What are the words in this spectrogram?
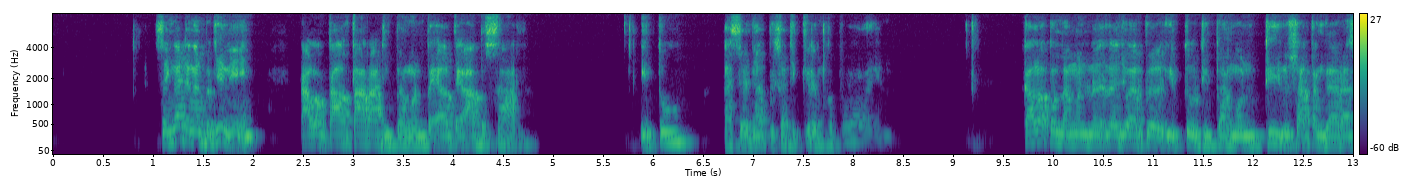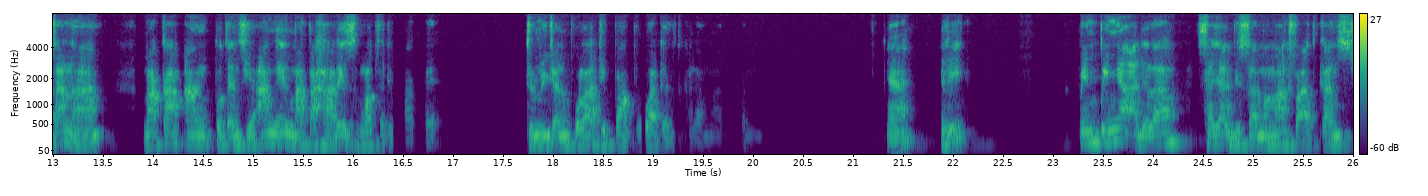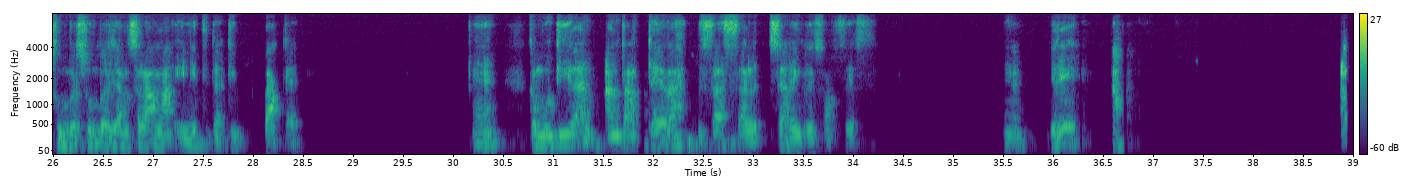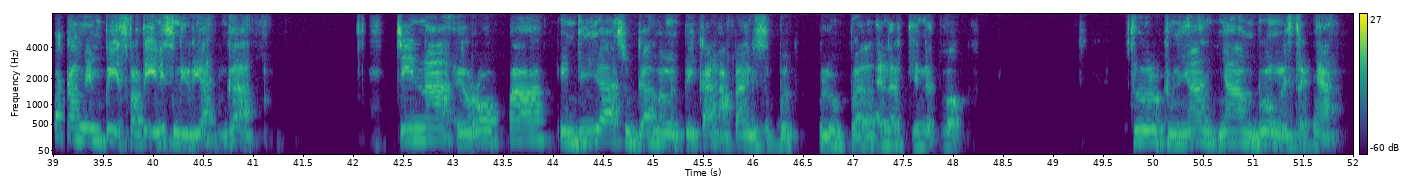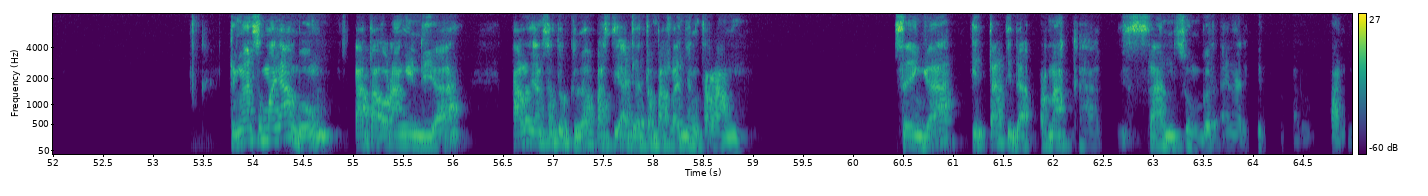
Sehingga dengan begini, kalau Kaltara dibangun PLTA besar, itu hasilnya bisa dikirim ke pulau lain. Kalau pembangunan renewable itu dibangun di Nusa Tenggara sana, maka potensi angin, matahari semua bisa dipakai. Demikian pula di Papua dan segala macam. Ya, jadi mimpinya adalah saya bisa memanfaatkan sumber-sumber yang selama ini tidak dipakai. Ya, kemudian antar daerah bisa sharing resources. Ya, jadi apakah mimpi seperti ini sendirian? Enggak. Cina, Eropa, India sudah memimpikan apa yang disebut Global Energy Network seluruh dunia nyambung listriknya. Dengan semua nyambung, kata orang India, kalau yang satu gelap pasti ada tempat lain yang terang. Sehingga kita tidak pernah kehabisan sumber energi terbarukan.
